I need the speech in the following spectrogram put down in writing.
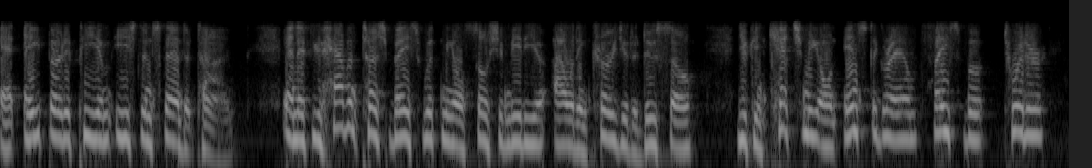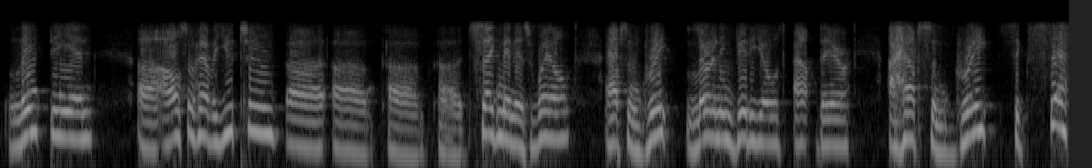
at 8:30 p.m. Eastern Standard Time. And if you haven't touched base with me on social media, I would encourage you to do so. You can catch me on Instagram, Facebook, Twitter, LinkedIn. Uh, I also have a YouTube uh, uh, uh, uh, segment as well. I have some great learning videos out there. I have some great success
